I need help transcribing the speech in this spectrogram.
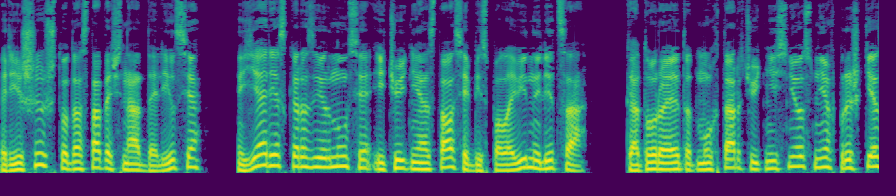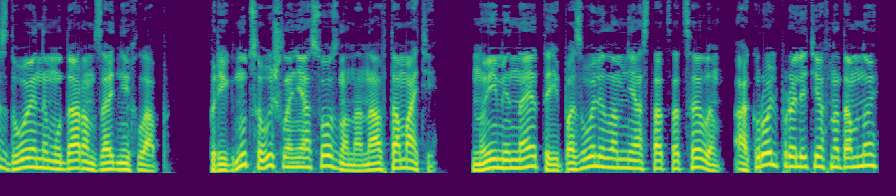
Решив, что достаточно отдалился, я резко развернулся и чуть не остался без половины лица, которое этот Мухтар чуть не снес мне в прыжке с двойным ударом задних лап. Пригнуться вышло неосознанно, на автомате. Но именно это и позволило мне остаться целым, а кроль, пролетев надо мной,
